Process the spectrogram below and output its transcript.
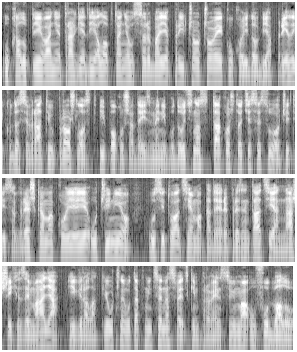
Ukalupljivanje tragedija loptanja u Srba je priča o čoveku koji dobija priliku da se vrati u prošlost i pokuša da izmeni budućnost tako što će se suočiti sa greškama koje je učinio u situacijama kada je reprezentacija naših zemalja igrala ključne utakmice na svetskim prvenstvima u futbalu.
